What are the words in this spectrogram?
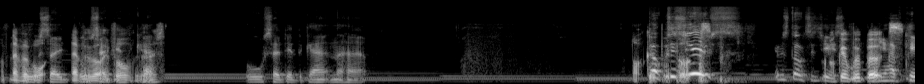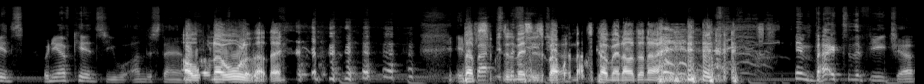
I've never Also- never also got involved with those. Also did the Cat in the Hat. I'm not good Doctor with books. It was Doctor Seuss. good with books. When you have kids, when you have kids, you will understand. I will know all of that then. in That's Back to to the the missus about when that's coming. I don't know. in Back to the Future,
